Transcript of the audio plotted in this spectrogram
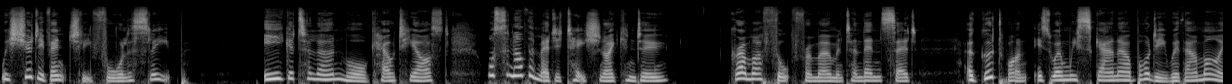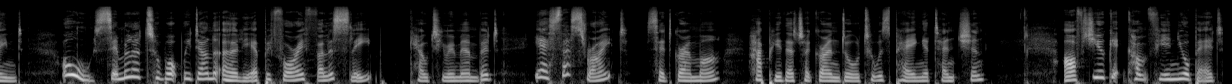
we should eventually fall asleep. Eager to learn more, Kelti asked, What's another meditation I can do? Grandma thought for a moment and then said, A good one is when we scan our body with our mind. Oh, similar to what we done earlier before I fell asleep, Kelti remembered. Yes, that's right, said Grandma, happy that her granddaughter was paying attention. After you get comfy in your bed,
